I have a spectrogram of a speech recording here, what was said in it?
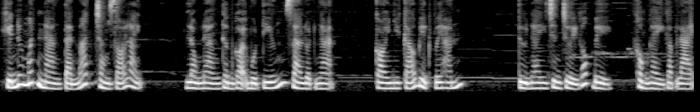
khiến nước mắt nàng tàn mát trong gió lạnh. Lòng nàng thầm gọi một tiếng ra luật ngạn, coi như cáo biệt với hắn. Từ nay chân trời góc bể, không ngày gặp lại.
